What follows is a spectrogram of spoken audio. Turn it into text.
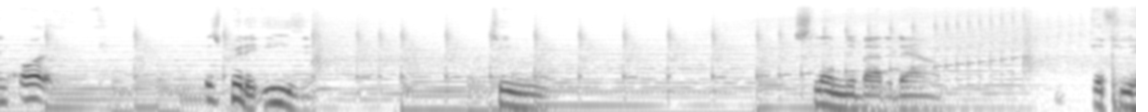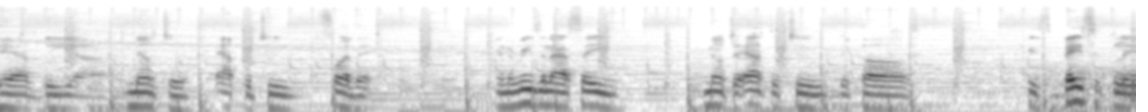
in order, it's pretty easy to slim your body down if you have the uh, mental aptitude for that. And the reason I say mental aptitude because it's basically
